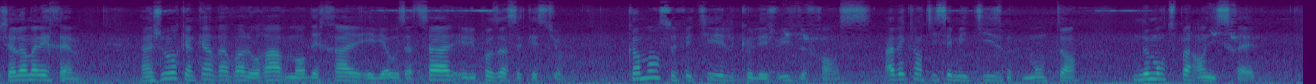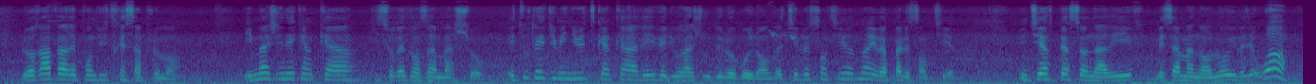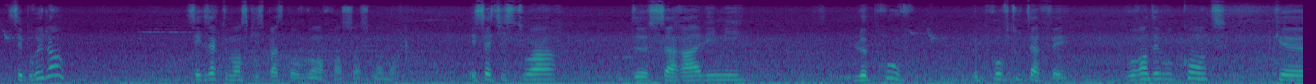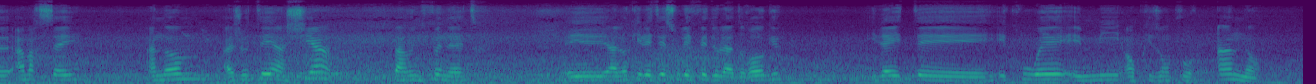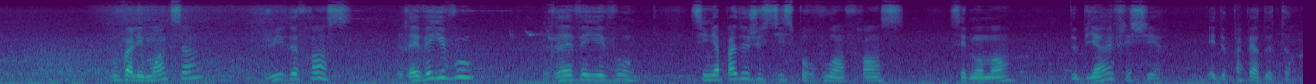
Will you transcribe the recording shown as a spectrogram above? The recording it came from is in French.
Shalom Aleichem. Un jour, quelqu'un va voir le Rav Mordechai Eliyahu Zatzal et lui posera cette question. Comment se fait-il que les Juifs de France, avec l'antisémitisme montant, ne montent pas en Israël? Le Rav a répondu très simplement. Imaginez quelqu'un qui serait dans un macho et toutes les deux minutes, quelqu'un arrive et lui rajoute de l'eau brûlante. Va-t-il le sentir? Non, il ne va pas le sentir. Une tierce personne arrive, met sa main dans l'eau, il va dire Waouh, c'est brûlant c'est exactement ce qui se passe pour vous en France en ce moment. Et cette histoire de Sarah Halimi le prouve, le prouve tout à fait. Vous rendez-vous compte qu'à Marseille, un homme a jeté un chien par une fenêtre et alors qu'il était sous l'effet de la drogue, il a été écroué et mis en prison pour un an. Vous valez moins que ça? Juifs de France, réveillez-vous Réveillez-vous. S'il n'y a pas de justice pour vous en France, c'est le moment de bien réfléchir et de ne pas perdre de temps.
